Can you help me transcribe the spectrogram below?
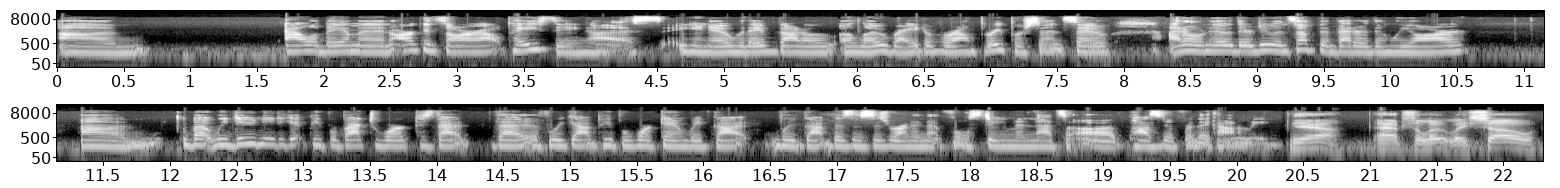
Um, Alabama and Arkansas are outpacing us. You know, they've got a, a low rate of around 3%. So I don't know. They're doing something better than we are. Um, but we do need to get people back to work because that, that if we got people working, we've got, we've got businesses running at full steam and that's uh, positive for the economy. Yeah, absolutely. So,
